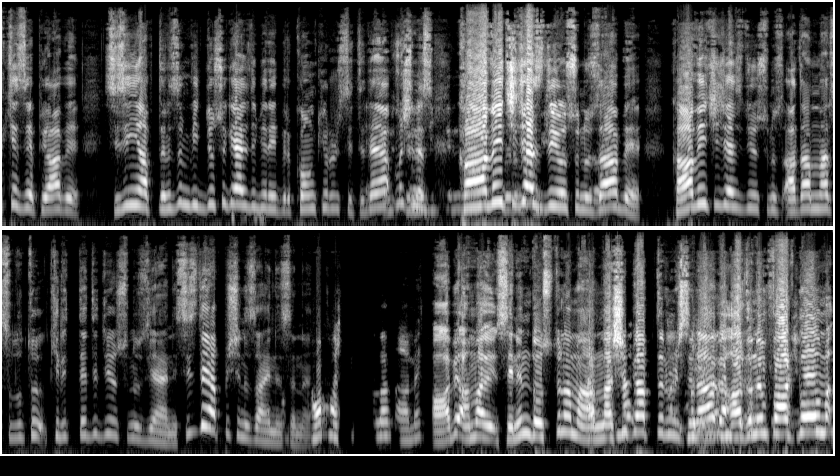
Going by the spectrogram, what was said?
herkes yapıyor abi. Sizin yaptığınızın videosu geldi birebir Conqueror City'de senin yapmışsınız. Kahve içeceğiz diyorsunuz abi. Kahve içeceğiz diyorsunuz. Adamlar slotu kilitledi diyorsunuz yani. Siz de yapmışsınız aynısını. bir klan Ahmet. Abi ama senin dostun ama anlaşıp yaptırmışsın Abi, Adının farklı olma.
